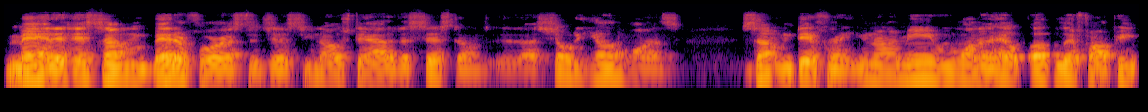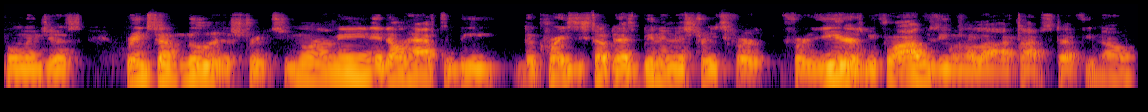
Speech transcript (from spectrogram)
man, it, it's something better for us to just you know stay out of the system. Uh, show the young ones something different. You know what I mean? We want to help uplift our people and just bring something new to the streets. You know what I mean? It don't have to be the crazy stuff that's been in the streets for for years before I was even alive type stuff. You know?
